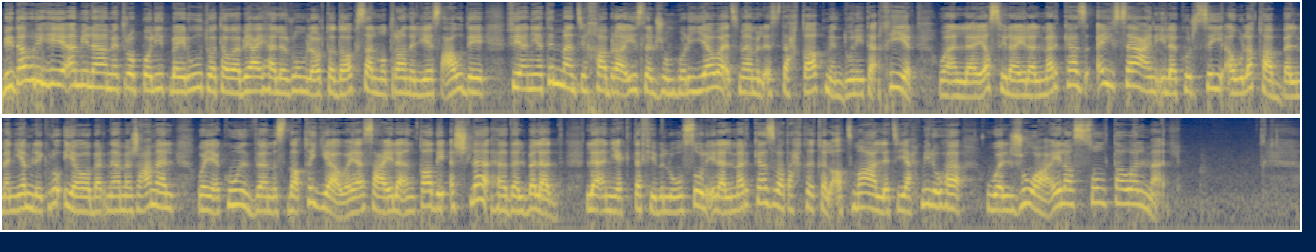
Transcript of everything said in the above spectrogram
بدوره أمل متروبوليت بيروت وتوابعها للروم الأرثوذكس المطران الياس عودة في أن يتم انتخاب رئيس للجمهورية وإتمام الاستحقاق من دون تأخير وأن لا يصل إلى المركز أي ساع إلى كرسي أو لقب بل من يملك رؤية وبرنامج عمل ويكون ذا مصداقية ويسعى إلى إنقاذ أشلاء هذا البلد. لا أن يكتفي بالوصول إلى المركز وتحقيق الأطماع التي يحملها والجوع إلى السلطة والمال.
